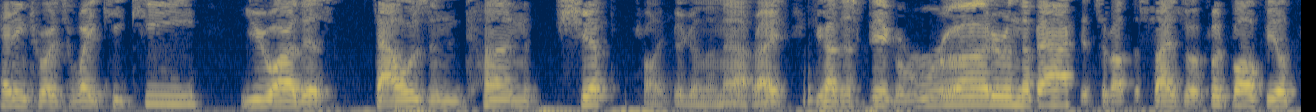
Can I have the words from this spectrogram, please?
heading towards Waikiki, you are this thousand ton ship, probably bigger than that, right? You have this big rudder in the back that's about the size of a football field,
